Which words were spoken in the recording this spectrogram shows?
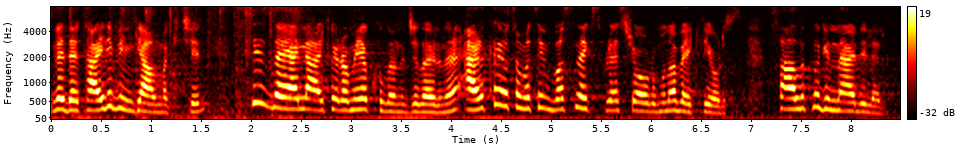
ve detaylı bilgi almak için siz değerli Alfa Romeo kullanıcılarını Erkay Otomotiv Basın Ekspres Showroom'una bekliyoruz. Sağlıklı günler dilerim.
